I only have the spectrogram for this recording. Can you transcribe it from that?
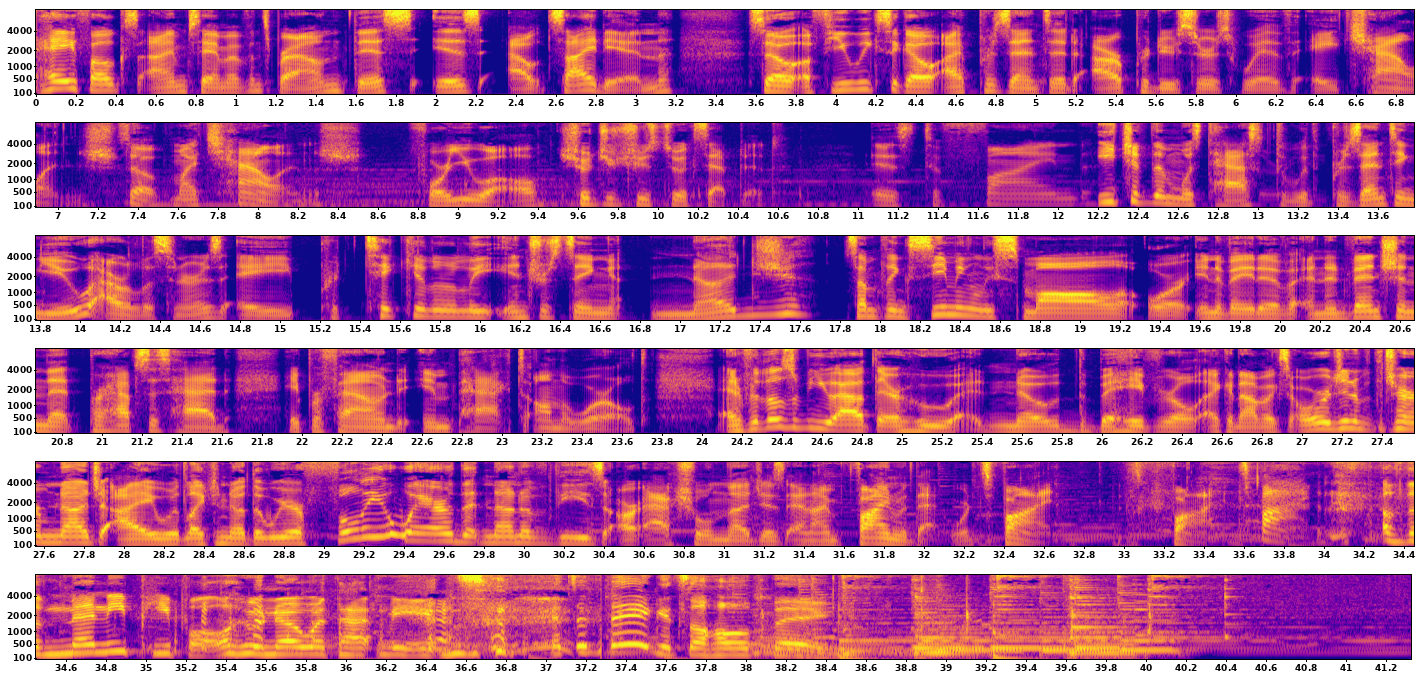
Hey, folks, I'm Sam Evans Brown. This is Outside In. So, a few weeks ago, I presented our producers with a challenge. So, my challenge for you all, should you choose to accept it, is to find. Each of them was tasked with presenting you, our listeners, a particularly interesting nudge, something seemingly small or innovative, an invention that perhaps has had a profound impact on the world. And for those of you out there who know the behavioral economics origin of the term nudge, I would like to note that we are fully aware that none of these are actual nudges, and I'm fine with that. It's fine. It's fine. It's fine. Of the many people who know what that means. it's a thing. It's a whole thing.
